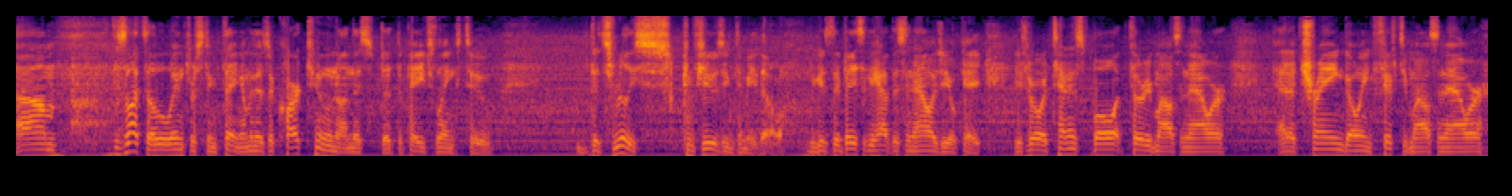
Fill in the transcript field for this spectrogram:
Um, there's lots of little interesting thing. I mean, there's a cartoon on this that the page links to that's really confusing to me though, because they basically have this analogy. Okay, you throw a tennis ball at 30 miles an hour at a train going 50 miles an hour,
